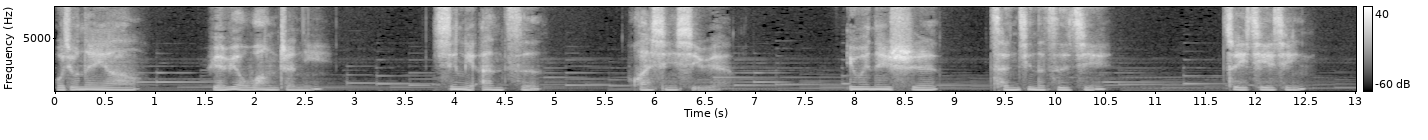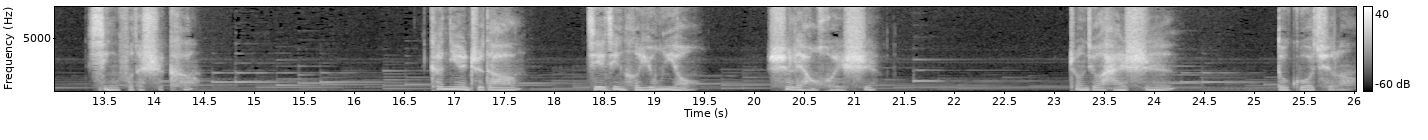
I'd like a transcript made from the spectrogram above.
我就那样远远望着你，心里暗自。欢欣喜悦，因为那是曾经的自己最接近幸福的时刻。可你也知道，接近和拥有是两回事，终究还是都过去了。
